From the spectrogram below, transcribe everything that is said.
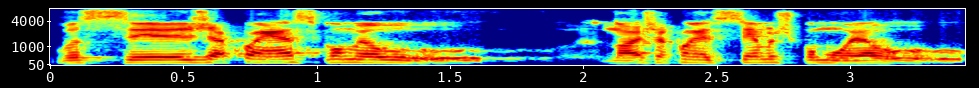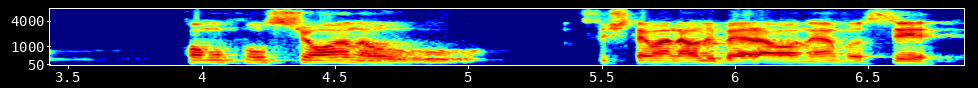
você já conhece como é o. Nós já conhecemos como é o. como funciona o sistema neoliberal, né? Você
